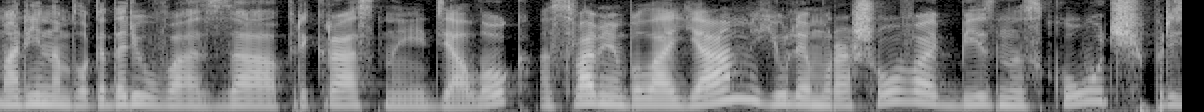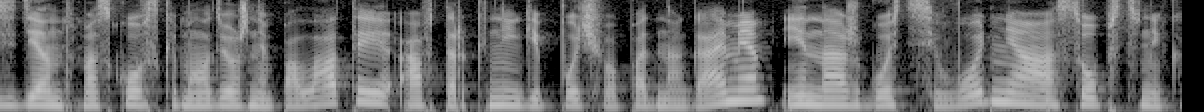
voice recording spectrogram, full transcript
Марина, благодарю вас за прекрасный диалог. С вами была я, Юлия Мурашова, бизнес-коуч, президент Московской молодежной палаты, автор книги «Почва под ногами» и наш гость сегодня собственник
